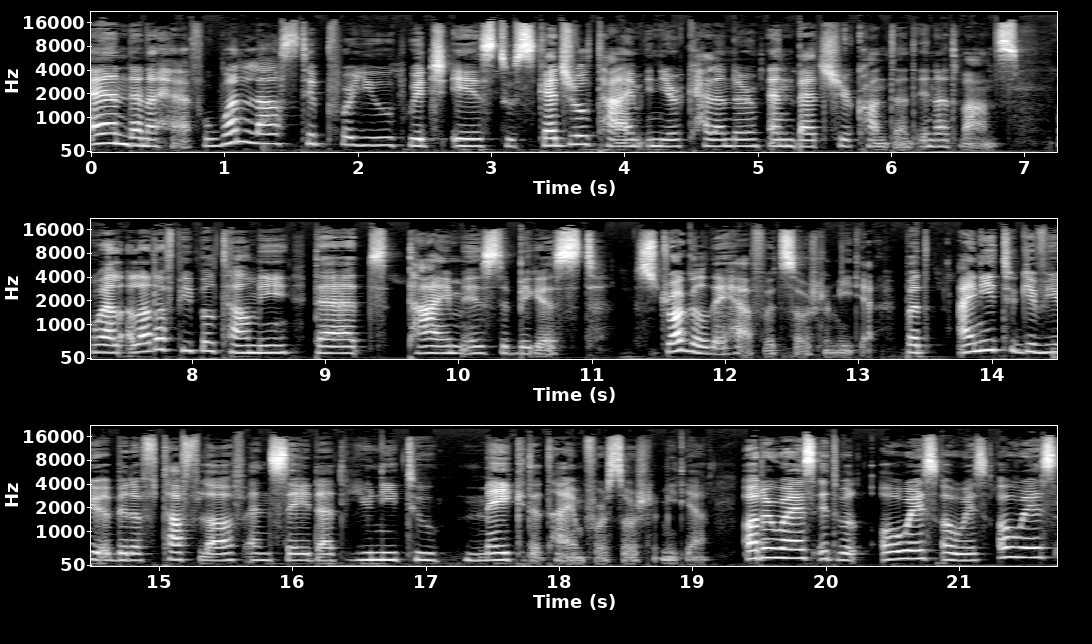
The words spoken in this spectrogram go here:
And then I have one last tip for you, which is to schedule time in your calendar and batch your content in advance. Well, a lot of people tell me that time is the biggest struggle they have with social media. But I need to give you a bit of tough love and say that you need to make the time for social media. Otherwise, it will always, always, always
